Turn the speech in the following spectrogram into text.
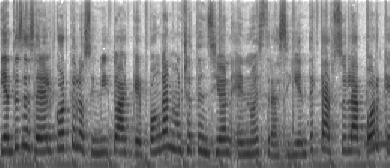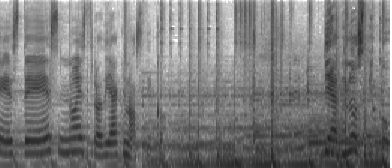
y antes de hacer el corte los invito a que pongan mucha atención en nuestra siguiente cápsula porque este es nuestro diagnóstico. Diagnóstico.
